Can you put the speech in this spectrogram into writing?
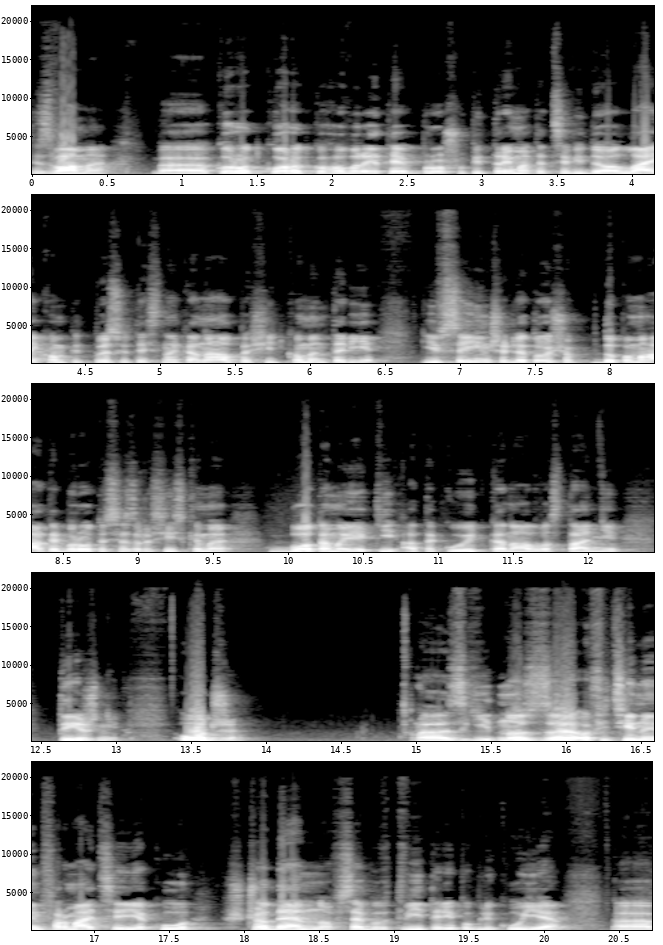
з вами е, корот, коротко говорити. Прошу підтримати це відео лайком, підписуйтесь на канал, пишіть коментарі і все інше для того, щоб допомагати боротися з російськими ботами, які атакують канал в останні тижні. Отже. Е, Згідно з офіційною інформацією, яку щоденно в себе в Твіттері публікує е,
